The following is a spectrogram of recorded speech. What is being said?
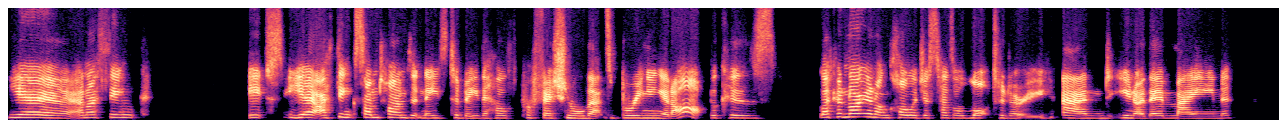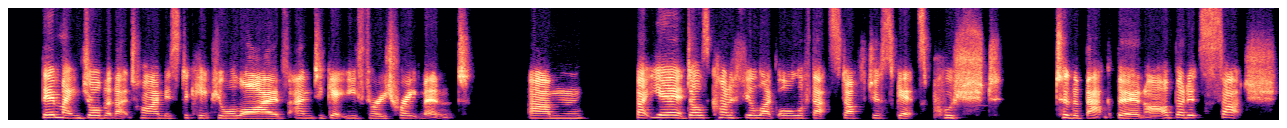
Yeah. And I think it's, yeah, I think sometimes it needs to be the health professional that's bringing it up because like I know an oncologist has a lot to do and you know their main their main job at that time is to keep you alive and to get you through treatment. Um, but yeah, it does kind of feel like all of that stuff just gets pushed to the back burner. But it's such,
